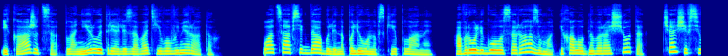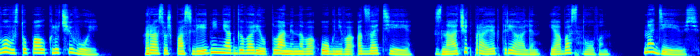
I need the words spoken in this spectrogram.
и, кажется, планирует реализовать его в Эмиратах. У отца всегда были наполеоновские планы, а в роли голоса разума и холодного расчета чаще всего выступал ключевой. Раз уж последний не отговорил пламенного огнева от затеи, значит, проект реален и обоснован. Надеюсь.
